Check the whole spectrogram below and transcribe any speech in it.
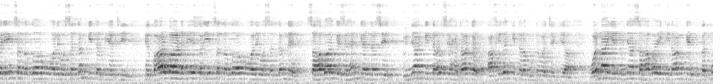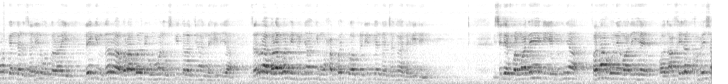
کریم صلی اللہ علیہ وسلم کی تربیت تھی کہ بار بار نبی کریم صلی اللہ علیہ وسلم نے صحابہ کے ذہن کے اندر سے دنیا کی طرف سے ہٹا کر آخرت کی طرف متوجہ کیا۔ ورنہ یہ دنیا صحابہ کرام کے قدموں کے اندر ذلیل ہو کر آئی، لیکن ذرہ برابر بھی انہوں نے اس کی طرف دھیان نہیں دیا۔ ذرہ برابر بھی دنیا کی محبت کو اپنے دل کے اندر جگہ نہیں دی۔ اسی لیے فرماتے ہیں کہ یہ دنیا فنا ہونے والی ہے اور آخرت ہمیشہ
